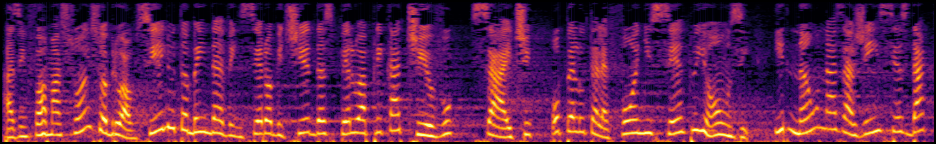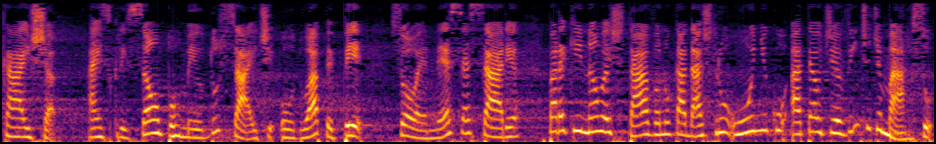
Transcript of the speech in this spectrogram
As informações sobre o auxílio também devem ser obtidas pelo aplicativo, site ou pelo telefone 111 e não nas agências da Caixa. A inscrição por meio do site ou do app só é necessária para quem não estava no cadastro único até o dia 20 de março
